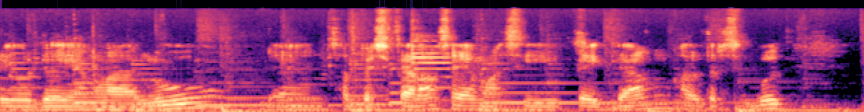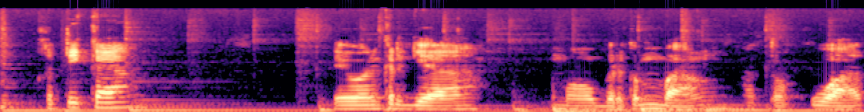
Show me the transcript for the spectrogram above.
periode yang lalu dan sampai sekarang saya masih pegang hal tersebut ketika Dewan Kerja mau berkembang atau kuat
